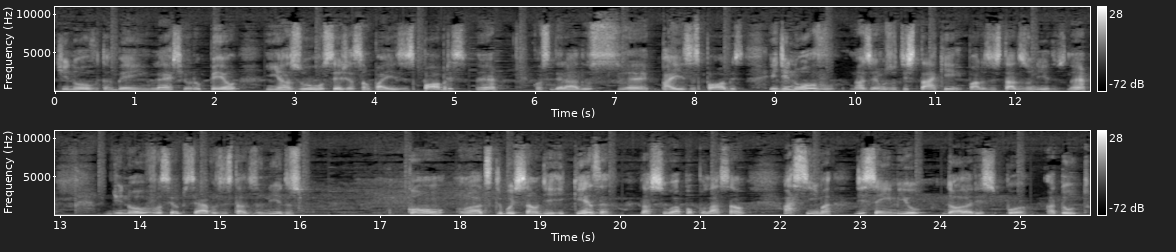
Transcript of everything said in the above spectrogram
de novo também leste europeu, em azul, ou seja, são países pobres, né? considerados é, países pobres, e de novo nós vemos o destaque para os Estados Unidos. Né? De novo, você observa os Estados Unidos com a distribuição de riqueza da sua população acima de 100 mil dólares por adulto.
